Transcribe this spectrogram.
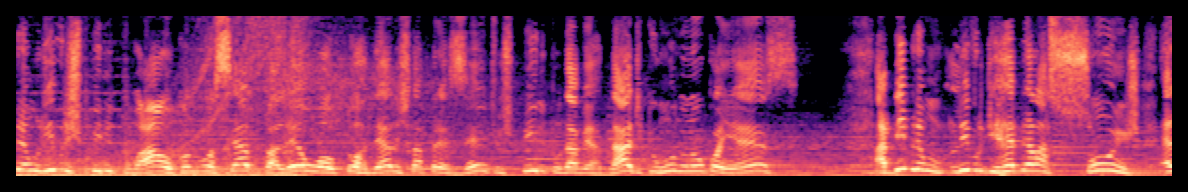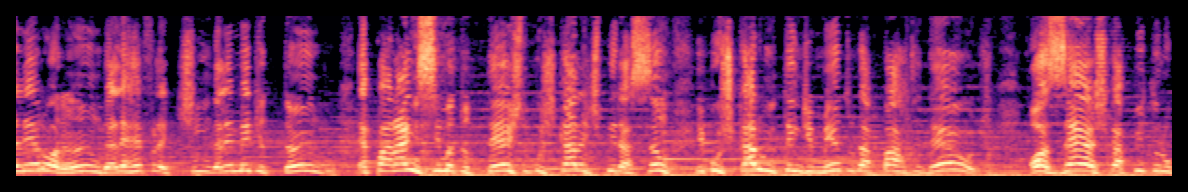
Bíblia é um livro espiritual. Quando você abre para ler, o autor dela está presente, o Espírito da verdade que o mundo não conhece. A Bíblia é um livro de revelações, é ler orando, é ler refletindo, é ler meditando, é parar em cima do texto, buscar a inspiração e buscar o entendimento da parte de Deus. Oséias capítulo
